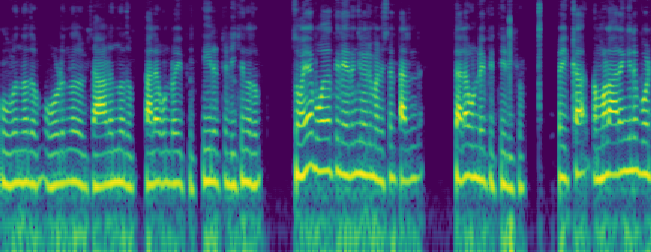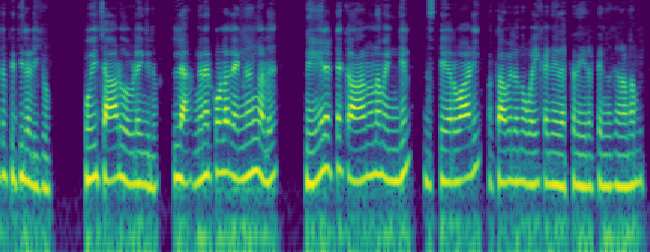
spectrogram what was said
കൂവുന്നതും ഓടുന്നതും ചാടുന്നതും തല കൊണ്ടുപോയി ഭിത്തിയിലിട്ടിടിക്കുന്നതും സ്വയബോധത്തിൽ ഏതെങ്കിലും ഒരു മനുഷ്യൻ തല തല കൊണ്ടുപോയി ഭിത്തിയിടിക്കും അപ്പൊ ഇക്ക നമ്മൾ ആരെങ്കിലും പോയിട്ട് ഭിത്തിയിലടിക്കും? പോയി ചാടുമോ എവിടെയെങ്കിലും? ഇല്ല അങ്ങനെയൊക്കെയുള്ള രംഗങ്ങൾ നേരിട്ട് കാണണമെങ്കിൽ ഏർവാടി മക്കാമിലൊന്ന് പോയി കഴിഞ്ഞാൽ ഇതൊക്കെ നേരിട്ട് നിങ്ങൾക്ക് കാണാൻ പറ്റും.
